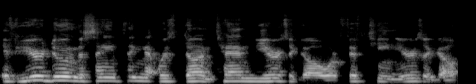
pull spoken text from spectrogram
If you're doing the same thing that was done 10 years ago or 15 years ago,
